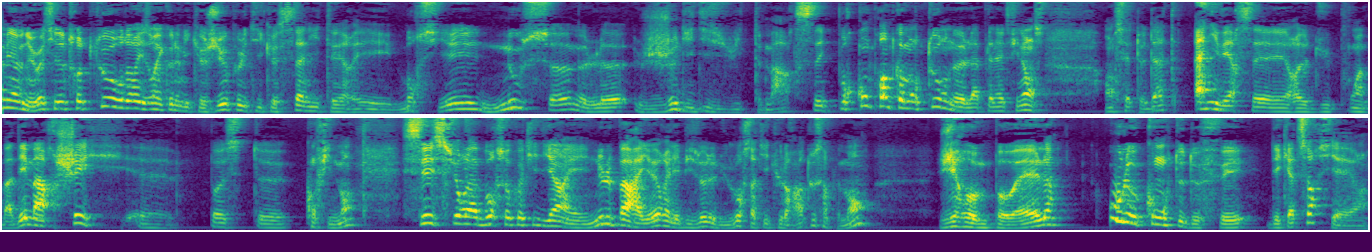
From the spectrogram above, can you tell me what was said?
bienvenue. Voici notre tour d'horizon économique, géopolitique, sanitaire et boursier. Nous sommes le jeudi 18 mars et pour comprendre comment tourne la planète finance en cette date anniversaire du point bas des marchés euh, post-confinement, c'est sur la bourse au quotidien et nulle part ailleurs et l'épisode du jour s'intitulera tout simplement Jérôme Powell ou le conte de fées des quatre sorcières.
